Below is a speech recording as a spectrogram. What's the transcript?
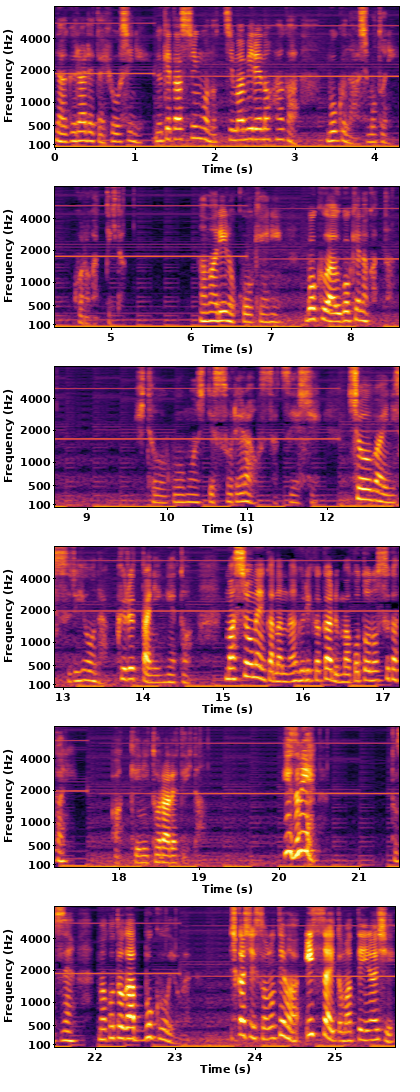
殴られた拍子に抜けた慎吾の血まみれの歯が僕の足元に転がってきた。あまりの光景に僕は動けなかった。人を拷問してそれらを撮影し商売にするような狂った人間と真正面から殴りかかる誠の姿にあっけに取られていた。泉！突然誠が僕を呼ぶ。しかしその手は一切止まっていないし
